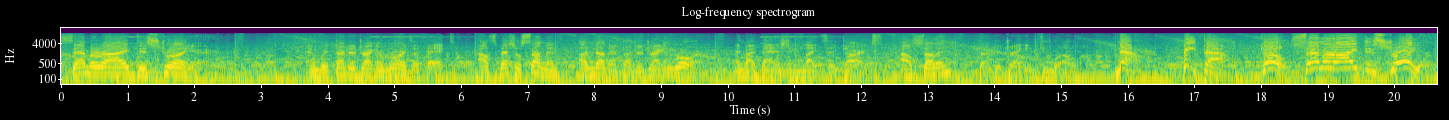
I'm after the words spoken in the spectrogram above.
Samurai Destroyer. And with Thunder Dragon Roar's effect, I'll special summon another Thunder Dragon Roar. And by banishing lights and darks, I'll summon Thunder Dragon Duo. Now, beat down! Go, Samurai Destroyer!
